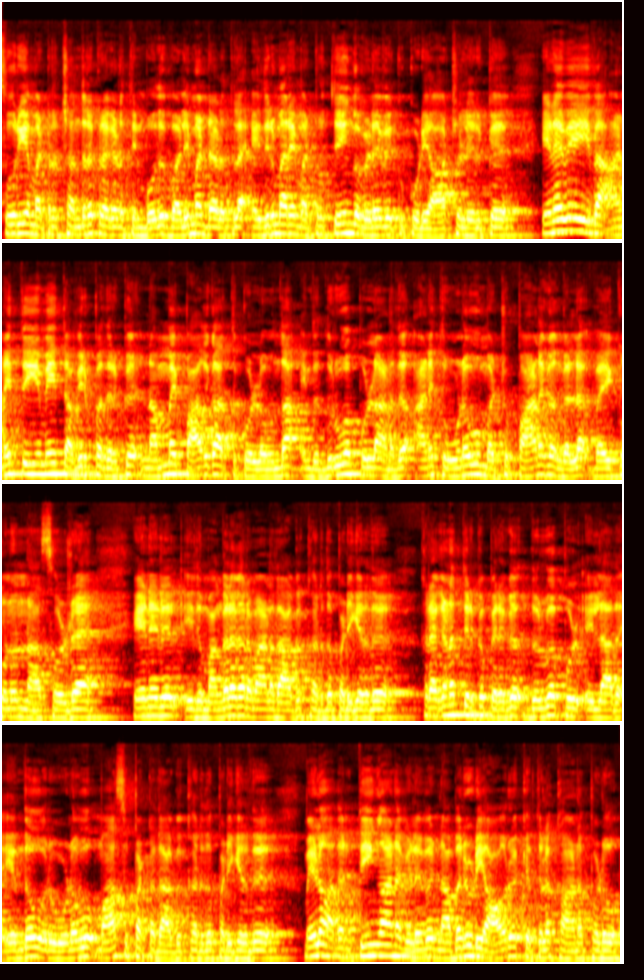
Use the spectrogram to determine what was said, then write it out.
சூரிய மற்றும் சந்திர கிரகணத்தின் போது வளிமண்டலத்தில் எதிர்மறை மற்றும் தீங்கு விளைவிக்கக்கூடிய ஆற்றல் இருக்குது எனவே இவை அனைத்தையுமே தவிர்ப்பதற்கு நம்மை பாதுகாத்து கொள்ளவும் தான் இந்த துருவ புல்லானது அனைத்து உணவு மற்றும் பானகங்களில் வைக்கணும்னு நான் சொல்கிறேன் ஏனெனில் இது மங்களகரமானதாக கருதப்படுகிறது. கிரகணத்திற்கு பிறகு துருவப்புல் இல்லாத எந்த ஒரு உணவும் மாசுபட்டதாக கருதப்படுகிறது. மேலும் அதன் தீங்கான விளைவு நபருடைய ஆரோக்கியத்தில் காணப்படும்.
